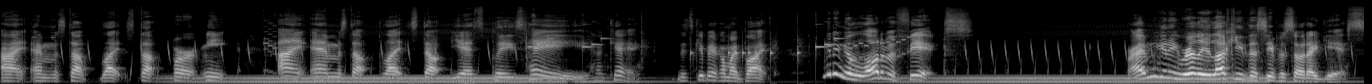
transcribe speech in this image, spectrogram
I am a stoplight, stop for me. I am a stoplight, stop, yes, please. Hey, okay. Let's get back on my bike. I'm getting a lot of effects. I'm getting really lucky this episode, I guess.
